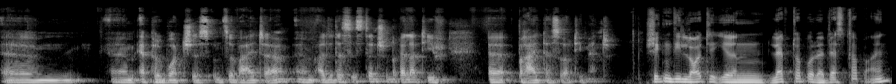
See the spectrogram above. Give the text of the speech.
ähm, ähm, Apple Watches und so weiter. Ähm, also das ist dann schon relativ äh, breit das Sortiment. Schicken die Leute ihren Laptop oder Desktop ein?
